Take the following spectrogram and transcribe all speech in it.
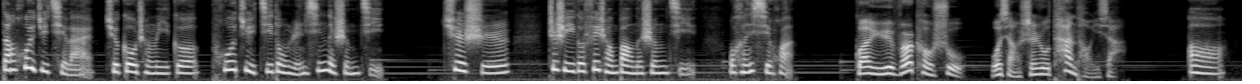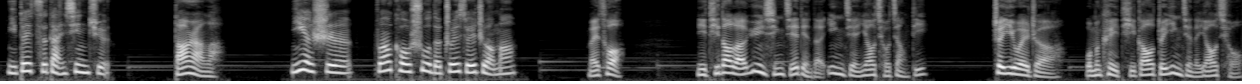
但汇聚起来却构成了一个颇具激动人心的升级。确实，这是一个非常棒的升级，我很喜欢。关于 Verco 树，我想深入探讨一下。哦，你对此感兴趣？当然了。你也是 Verco 树的追随者吗？没错，你提到了运行节点的硬件要求降低，这意味着我们可以提高对硬件的要求，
